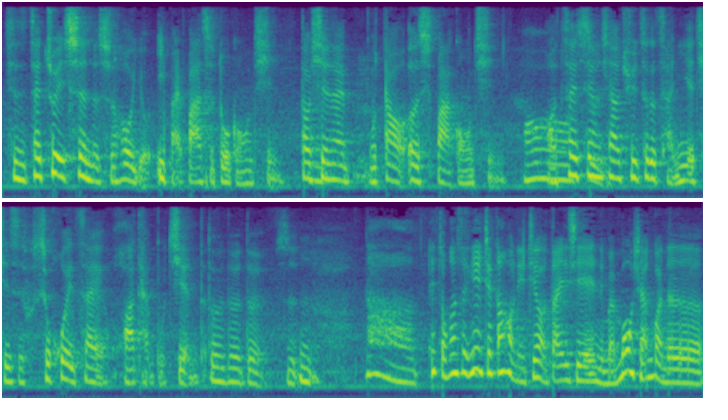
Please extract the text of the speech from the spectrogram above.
其实，在最盛的时候有一百八十多公顷，到现在不到二十八公顷。哦，再这样下去，这个产业其实是会在花坛不见的。对对对，是。嗯，那哎，总干事，因为刚好你今天有带一些你们梦想馆的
